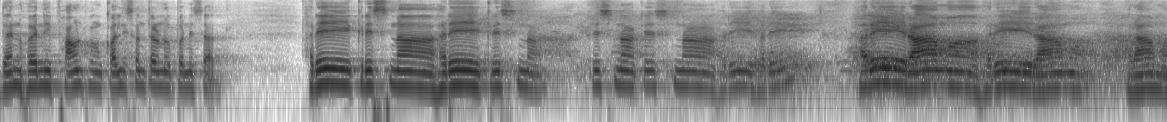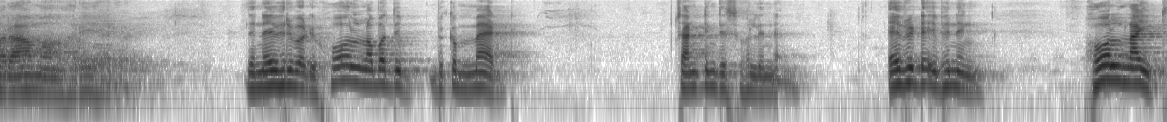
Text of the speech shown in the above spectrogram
Then when he found from Kali Santaran Upanishad, Hare Krishna, Hare Krishna, Krishna Krishna, Hare Hare, Hare Rama, Hare Rama, Rama Rama, Hare Hare. Then everybody, whole Navadip become mad, chanting this holy name. Every day evening, whole night,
